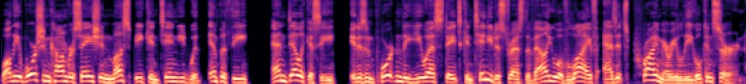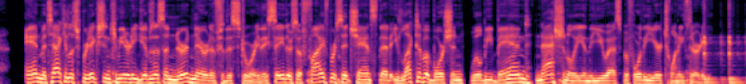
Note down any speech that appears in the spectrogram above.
While the abortion conversation must be continued with empathy and delicacy, it is important the U.S. states continue to stress the value of life as its primary legal concern. And Metaculus prediction community gives us a nerd narrative for this story. They say there's a 5% chance that elective abortion will be banned nationally in the U.S. before the year 2030.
